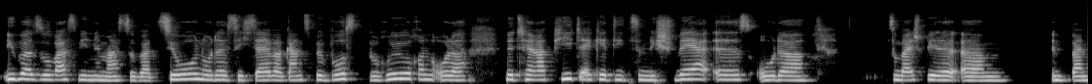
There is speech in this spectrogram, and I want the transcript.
über sowas wie eine Masturbation oder sich selber ganz bewusst berühren oder eine Therapiedecke, die ziemlich schwer ist oder zum Beispiel ähm, im, beim,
